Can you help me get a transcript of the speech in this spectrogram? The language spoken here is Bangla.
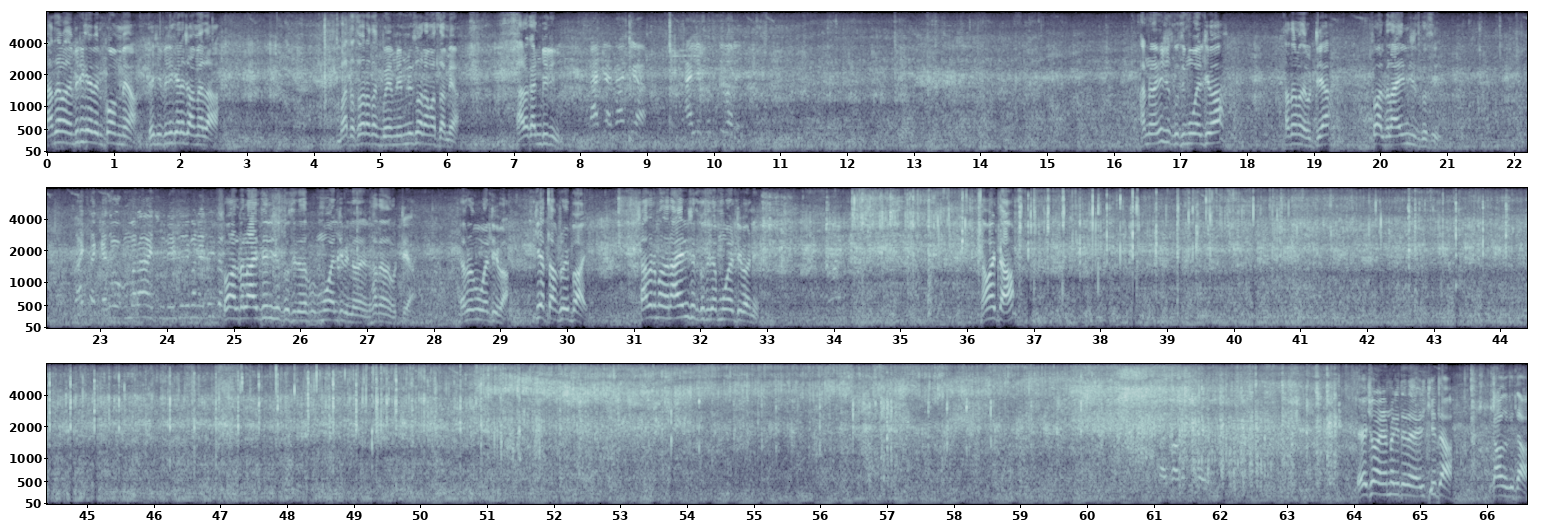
সাথে মাঝে বিড়ি খাইবেন কম মেয়া। বেশি বিড়ি খেলে ঝামেলা। মাথা সরা থাকব এমনি এমনি সরা মাথা মেয়া। আরও কান বিড়ি। আপনারা নিষেধ করছি মোবাইল টিবা সাঁতার মাঝে উঠিয়া। সকালবেলা আই নিষেধ করছি। মানে সকালবেলা আই নিষেধ করছি মোবাইল টিভি না সাঁতার মাঝে উঠিয়া। এরপরে মোবাইল টিবা কি এতাম শরীফ ভাই? সাঁতার মাঝে আই নিষেধ করছি যে মোবাইল টিবা নি। নামাইতাম এই শোনা এমনি গীতা গীতা কাউ গীতা।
